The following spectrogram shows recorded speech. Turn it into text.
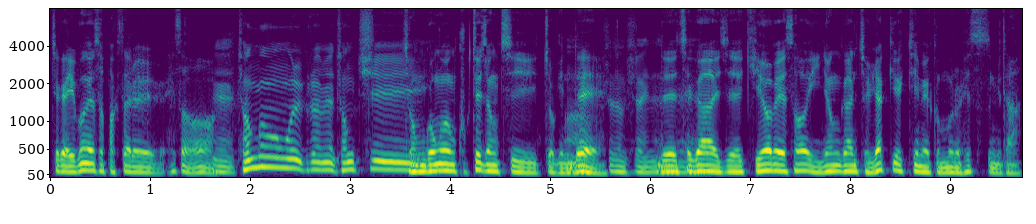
제가 일본에서 박사를 해서 네. 전공을 그러면 정치 전공은 국제 정치 쪽인데 아, 했는데 네, 제가 이제 기업에서 2년간 전략 기획팀에 근무를 했었습니다.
